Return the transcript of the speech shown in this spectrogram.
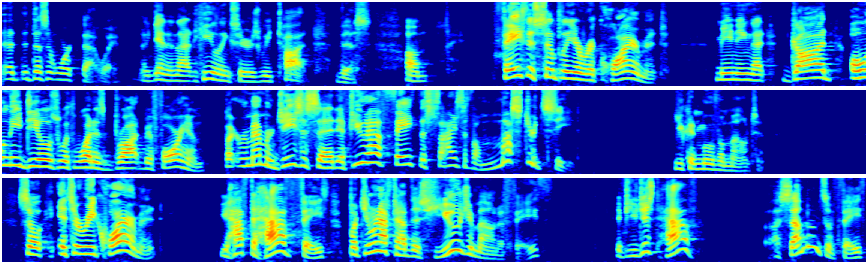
It, it doesn't work that way. Again, in that healing series, we taught this. Um, faith is simply a requirement, meaning that God only deals with what is brought before Him. But remember, Jesus said, if you have faith the size of a mustard seed, you can move a mountain. So it's a requirement. You have to have faith, but you don't have to have this huge amount of faith. If you just have a semblance of faith,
